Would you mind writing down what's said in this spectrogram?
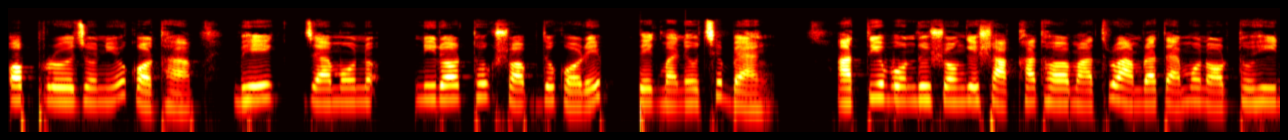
অপ্রয়োজনীয় কথা। ভেগ যেমন নিরর্থক শব্দ করে ভেগ মানে হচ্ছে ব্যাং আত্মীয় বন্ধুর সঙ্গে সাক্ষাৎ হওয়া মাত্র আমরা তেমন অর্থহীন,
